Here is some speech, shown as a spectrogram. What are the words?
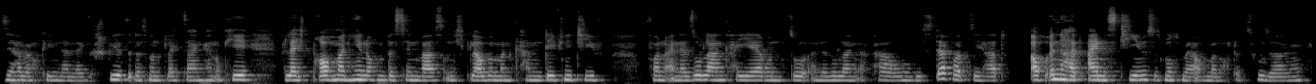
Sie haben auch gegeneinander gespielt, sodass man vielleicht sagen kann, okay, vielleicht braucht man hier noch ein bisschen was. Und ich glaube, man kann definitiv von einer so langen Karriere und so einer so langen Erfahrung, wie Stafford sie hat, auch innerhalb eines Teams, das muss man ja auch immer noch dazu sagen,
